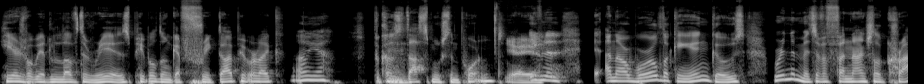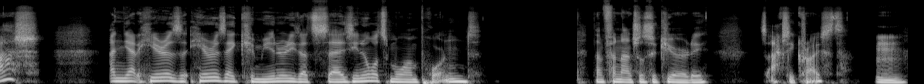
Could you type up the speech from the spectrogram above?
here's what we'd love to raise, people don't get freaked out. People are like, oh yeah, because mm. that's most important. Yeah, yeah. Even in, in our world looking in goes, we're in the midst of a financial crash. And yet here is here is a community that says, you know what's more important than financial security? It's actually Christ. Mm.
